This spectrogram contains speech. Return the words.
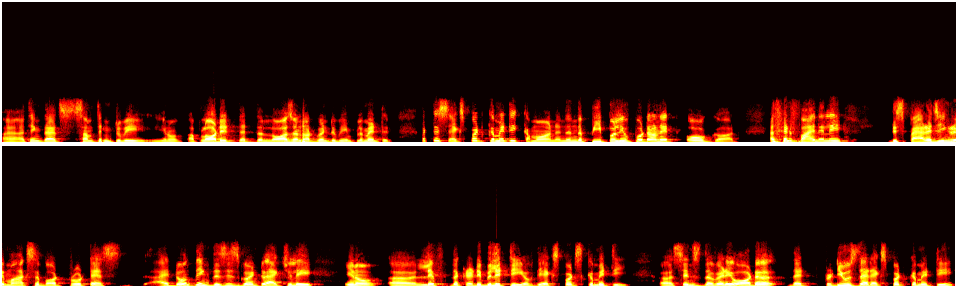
Uh, i think that's something to be you know applauded that the laws are not going to be implemented. But this expert committee come on. And then the people you've put on it oh god. And then finally disparaging remarks about protests i don't think this is going to actually you know uh, lift the credibility of the experts committee. Uh, since the very order that produced that expert committee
